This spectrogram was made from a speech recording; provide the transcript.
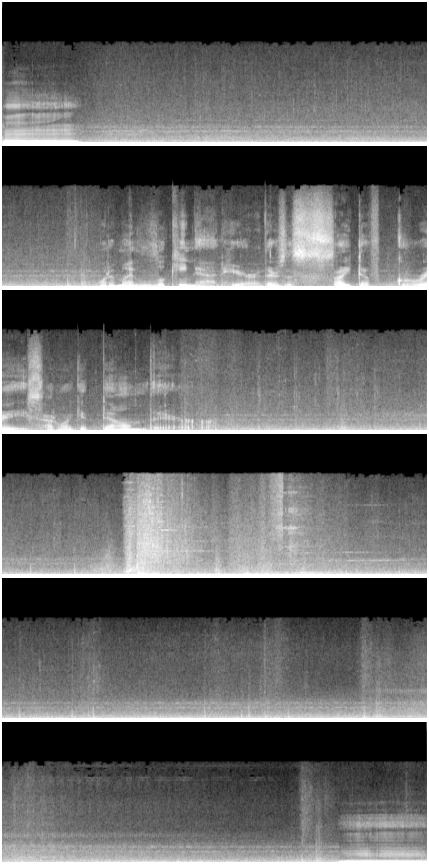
Hmm. Looking at here? There's a site of grace. How do I get down there? Hmm.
